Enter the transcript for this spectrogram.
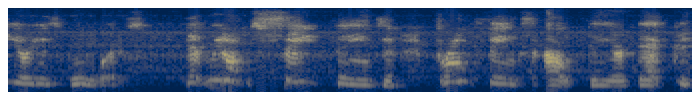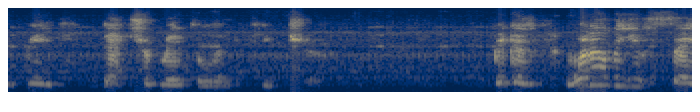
hear His voice, that we don't say things and throw things out there that could be detrimental in the future. Because whatever you say,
